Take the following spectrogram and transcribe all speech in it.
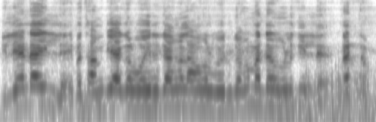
இல்லையாண்டா இல்லை இப்போ தம்பியாக்கள் போயிருக்காங்க அவங்க போயிருக்காங்க மற்றவங்களுக்கு இல்லை நட்டம்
